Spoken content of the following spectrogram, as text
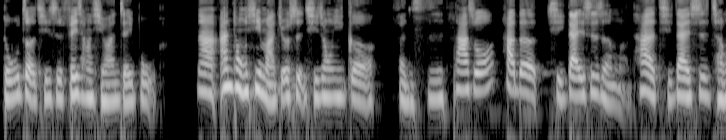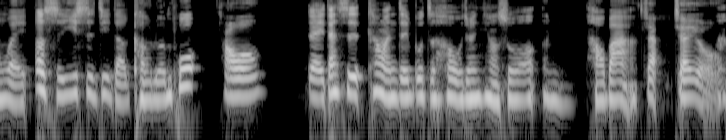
读者其实非常喜欢这一部。那安童戏嘛就是其中一个粉丝，他说他的期待是什么？他的期待是成为二十一世纪的可伦坡。好哦，对，但是看完这部之后，我就很想说，嗯，好吧，加加油。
